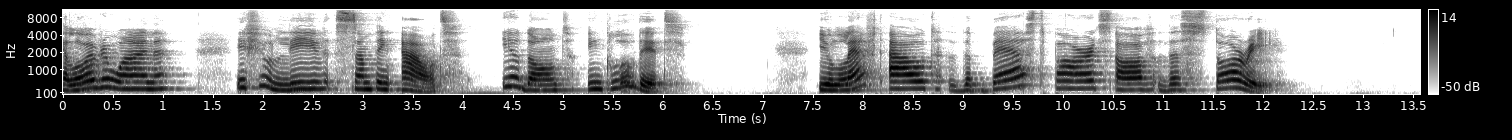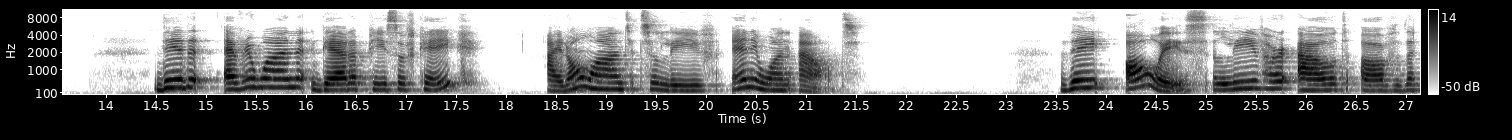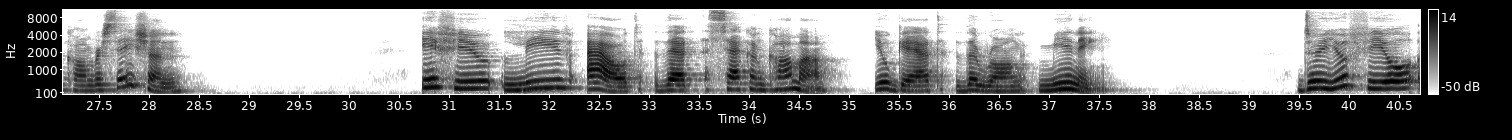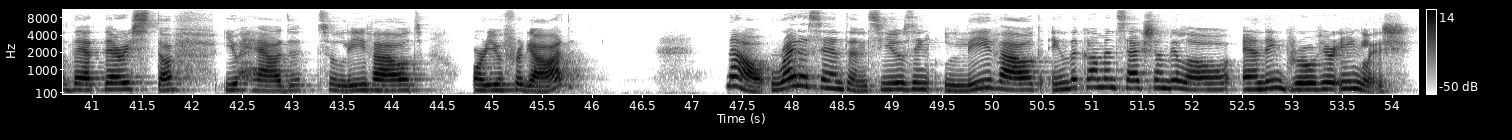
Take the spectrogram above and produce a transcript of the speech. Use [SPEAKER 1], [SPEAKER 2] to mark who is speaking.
[SPEAKER 1] Hello everyone! If you leave something out, you don't include it. You left out the best parts of the story. Did everyone get a piece of cake? I don't want to leave anyone out. They always leave her out of the conversation. If you leave out that second comma, you get the wrong meaning. Do you feel that there is stuff you had to leave out or you forgot? Now, write a sentence using leave out in the comment section below and improve your English.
